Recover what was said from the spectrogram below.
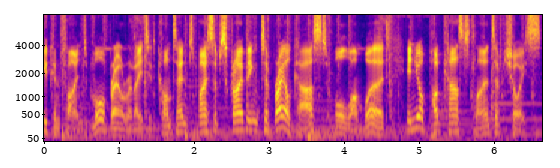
You can find more Braille related content by subscribing to Braillecast, all one word, in your podcast client of choice,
